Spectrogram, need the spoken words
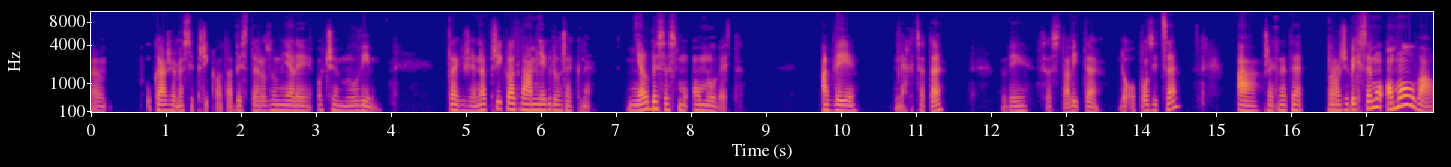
Eh, ukážeme si příklad, abyste rozuměli, o čem mluvím. Takže například vám někdo řekne, měl by se mu omluvit. A vy nechcete, vy se stavíte do opozice a řeknete, proč bych se mu omlouval.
